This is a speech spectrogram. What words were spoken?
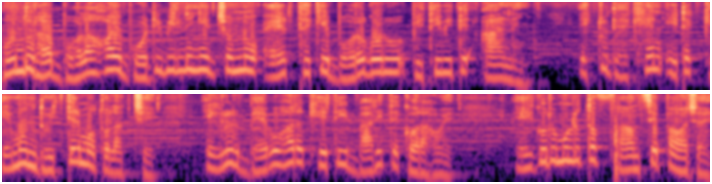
বন্ধুরা, বলা হয় বডি বিল্ডিংয়ের জন্য এর থেকে বড় গরু পৃথিবীতে আর নেই। একটু দেখেন এটা কেমন দৈত্যের মতো লাগছে। এগুলোর ব্যবহার খেতি বাড়িতে করা হয়। এই গরু মূলত ফ্রান্সে পাওয়া যায়।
